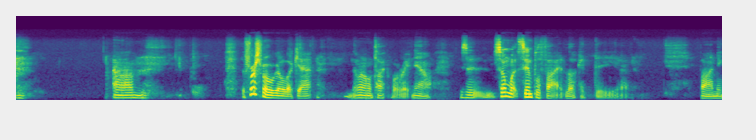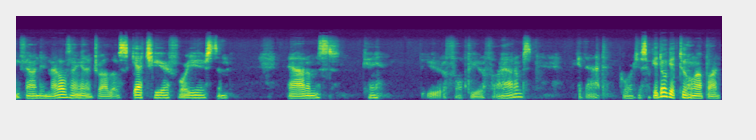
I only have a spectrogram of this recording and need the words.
um, the first one we're going to look at, the one I'll talk about right now, is a somewhat simplified look at the uh, bonding found in metals. I'm going to draw a little sketch here for you, some atoms. Okay, beautiful, beautiful atoms. Look at that, gorgeous. Okay, don't get too hung up on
